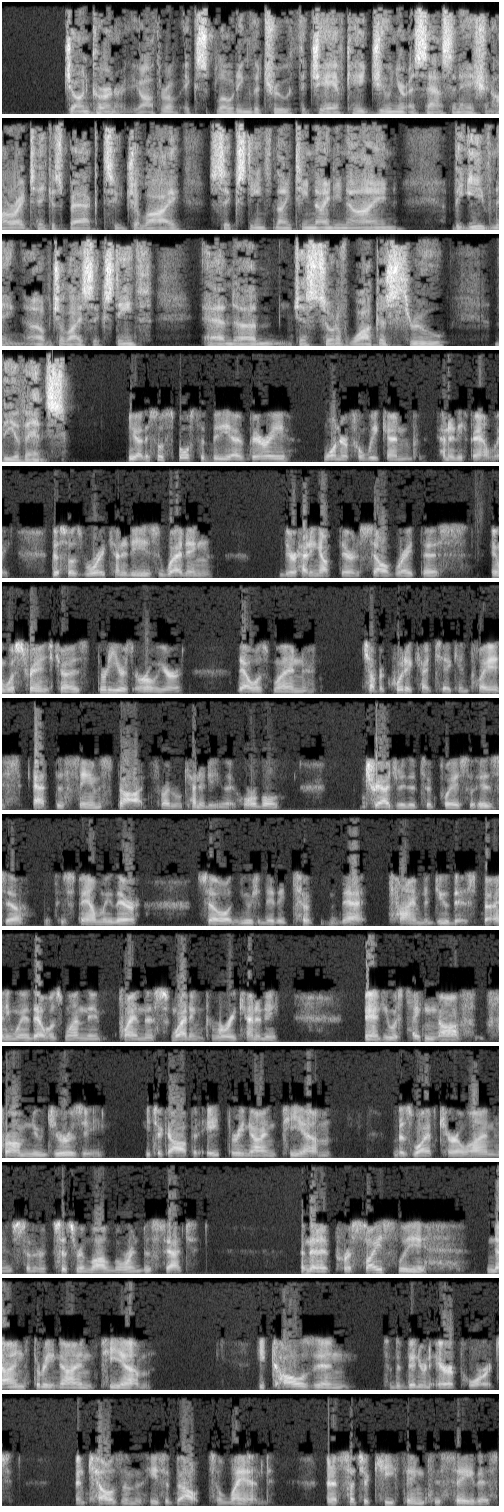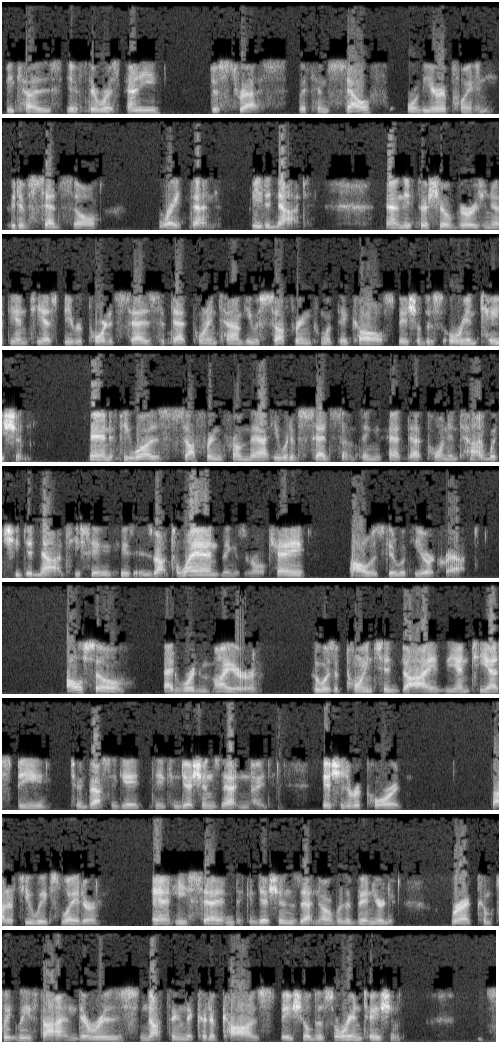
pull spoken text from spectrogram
John Koerner, the author of Exploding the Truth, the JFK Jr. assassination. All right, take us back to July 16th, 1999, the evening of July 16th, and um, just sort of walk us through the events. Yeah, this was supposed to be a very wonderful weekend for the Kennedy family. This was Rory Kennedy's wedding. They're heading up there to celebrate this. It was strange because 30 years earlier, that was when Chappaquiddick had taken place at the same spot for Edward Kennedy, that horrible tragedy that took place with his uh, with his family there. So usually they took that time to do this, but anyway, that was when they planned this wedding for Rory Kennedy, and he was taking off from New Jersey. He took off at 8:39 p.m. with his wife Caroline and his sister- sister-in-law Lauren Bessette, and then at precisely 9:39 p.m. he calls in to the Vineyard Airport and tells them that he's about to land. And it's such a key thing to say this because if there was any distress with himself or the airplane, he would have said so right then. He did not. And the official version at the NTSB report, it says at that point in time he was suffering from what they call spatial disorientation. And if he was suffering from that, he would have said something at that point in time, which he did not. He said he's about to land, things are okay, all is good with the aircraft. Also, Edward Meyer, who was appointed by the NTSB to investigate the conditions that night, issued a report about a few weeks later, and he said the conditions that night over the vineyard were completely fine. There was nothing that could have caused spatial disorientation.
